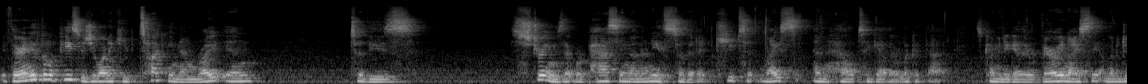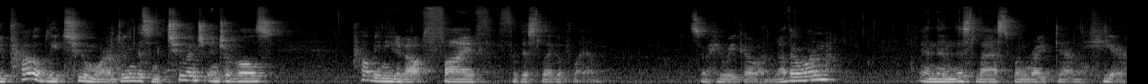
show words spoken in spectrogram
If there are any little pieces, you want to keep tucking them right in to these strings that we're passing underneath so that it keeps it nice and held together. Look at that. It's coming together very nicely. I'm going to do probably two more. I'm doing this in two inch intervals. Probably need about five for this leg of lamb. So here we go, another one. And then this last one right down here.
